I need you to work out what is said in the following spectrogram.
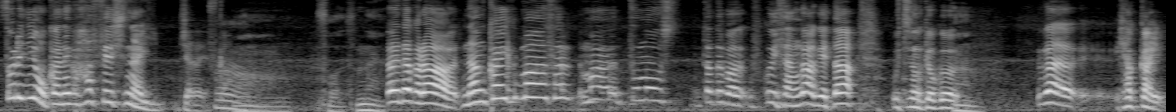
それにお金が発生しないじゃないですか、うん。そうですね。えだから何回回さまあその例えば福井さんが挙げたうちのう曲ん。が100回。はい。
